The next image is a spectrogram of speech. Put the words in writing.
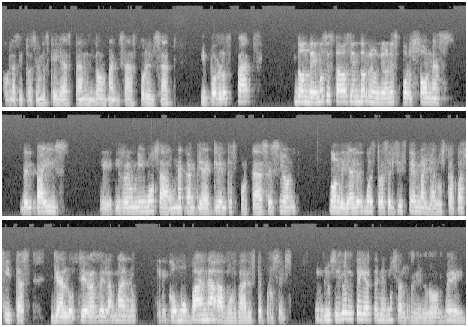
con las situaciones que ya están normalizadas por el SAT y por los PACs donde hemos estado haciendo reuniones por zonas del país eh, y reunimos a una cantidad de clientes por cada sesión, donde ya les muestras el sistema, ya los capacitas, ya los llevas de la mano en cómo van a abordar este proceso. Inclusive ahorita ya tenemos alrededor de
